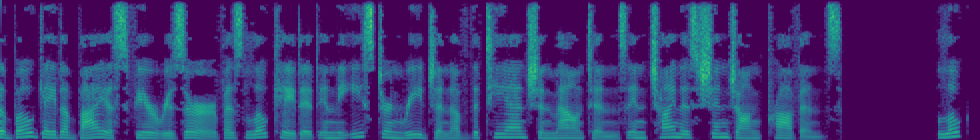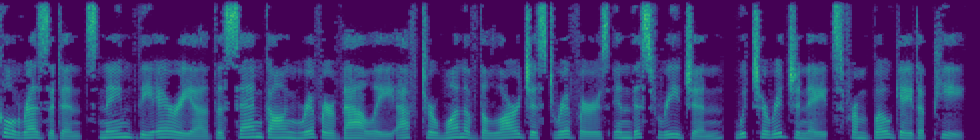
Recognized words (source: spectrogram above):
The Bogda Biosphere Reserve is located in the eastern region of the Tianshan Mountains in China's Xinjiang province. Local residents named the area the Sangong River Valley after one of the largest rivers in this region, which originates from Bogda Peak.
